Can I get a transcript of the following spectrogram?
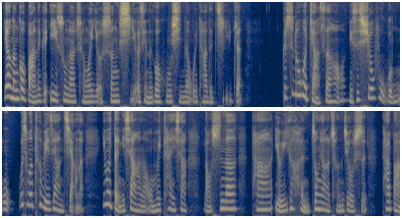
要能够把那个艺术呢，成为有生息而且能够呼吸呢，为他的己任。可是如果假设哈，你是修复文物，为什么特别这样讲呢？因为等一下呢，我们会看一下老师呢，他有一个很重要的成就是他把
